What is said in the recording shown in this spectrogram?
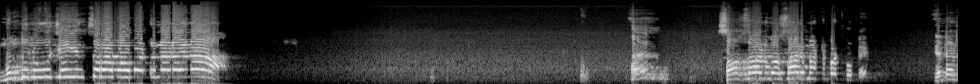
ముందు నువ్వు జయించరా బాబు ఆయన. ఆ? సంవత్సరానికి ఒకసారి మట్ట పట్టుకుంటాడు. ఏంటట?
